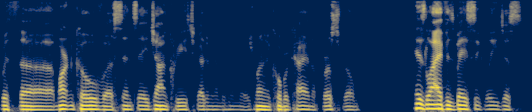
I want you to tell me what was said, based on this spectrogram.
with uh, Martin Kove, uh, Sensei John Kreese. You guys remember him that was running Cobra Kai in the first film. His life is basically just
